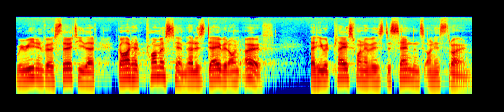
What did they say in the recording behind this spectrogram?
We read in verse 30 that God had promised him, that is David, on oath, that he would place one of his descendants on his throne.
